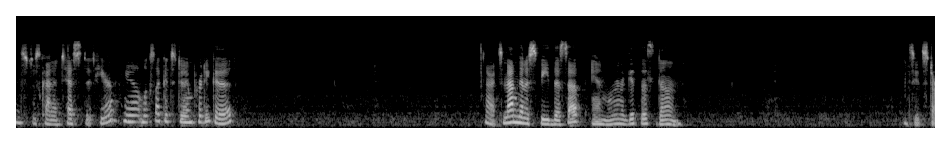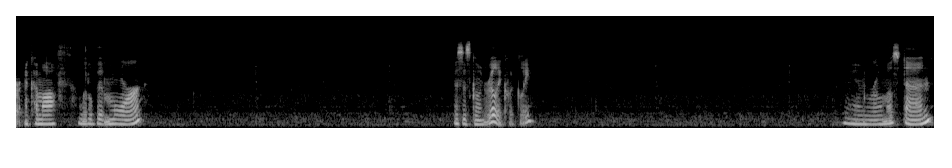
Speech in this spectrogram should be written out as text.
Let's just kind of test it here. Yeah, it looks like it's doing pretty good. All right, so now I'm going to speed this up and we're going to get this done. see it's starting to come off a little bit more. This is going really quickly. And we're almost done.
